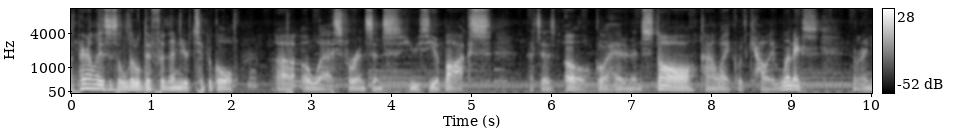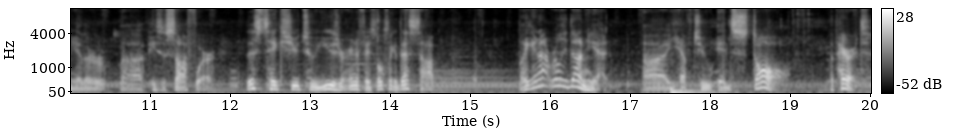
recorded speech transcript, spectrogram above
Apparently this is a little different than your typical uh, OS. For instance, you see a box that says, oh, go ahead and install, kind of like with Kali Linux or any other uh, piece of software. This takes you to a user interface. It looks like a desktop, but you're not really done yet. Uh, you have to install the Parrot.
